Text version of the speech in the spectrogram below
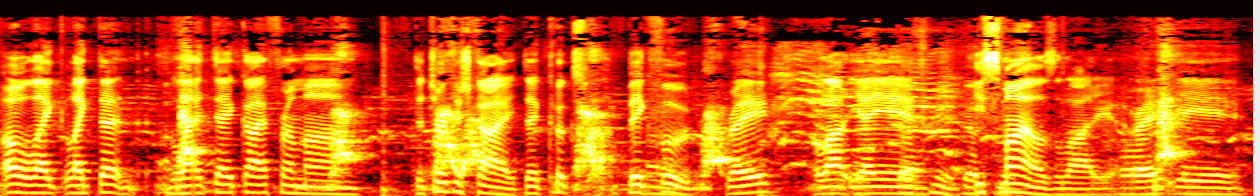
oh, like like that like that guy from um, the Turkish guy that cooks big food, right? A lot, yeah, yeah. yeah. That's me, that's he smiles a lot, yeah, right? Yeah, yeah. yeah. yeah.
